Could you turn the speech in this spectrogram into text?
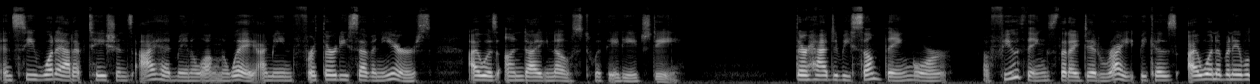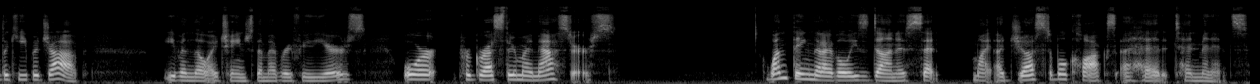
and see what adaptations I had made along the way. I mean, for 37 years, I was undiagnosed with ADHD. There had to be something or a few things that I did right because I wouldn't have been able to keep a job, even though I changed them every few years, or progress through my master's. One thing that I've always done is set my adjustable clocks ahead 10 minutes.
